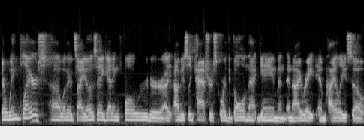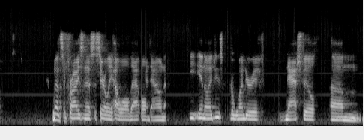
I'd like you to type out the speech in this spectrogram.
their wing players, uh, whether it's Ayoze getting forward or I, obviously Pasher scored the goal in that game, and, and I rate him highly. So I'm not surprised necessarily how all that went down. You know, I do sort of wonder if Nashville um,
